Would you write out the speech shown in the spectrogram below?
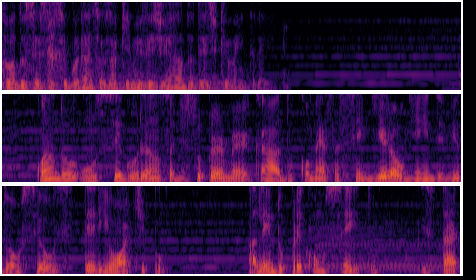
Todos esses seguranças aqui me vigiando desde que eu entrei. Quando um segurança de supermercado começa a seguir alguém devido ao seu estereótipo, além do preconceito, está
